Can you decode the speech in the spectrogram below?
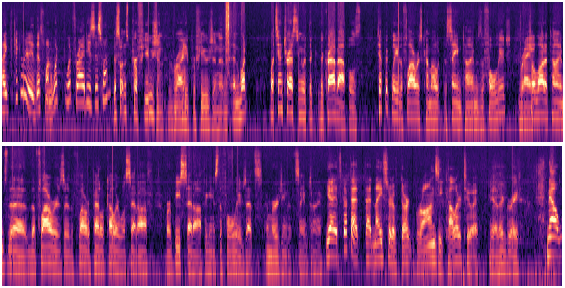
Like particularly this one. What what variety is this one? This one's Profusion, the variety okay. Profusion, and and what what's interesting with the, the crab apples typically the flowers come out the same time as the foliage. Right. So a lot of times the, the flowers or the flower petal color will set off or be set off against the foliage that's emerging at the same time. Yeah, it's got that, that nice sort of dark bronzy color to it. Yeah, they're great. Now,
